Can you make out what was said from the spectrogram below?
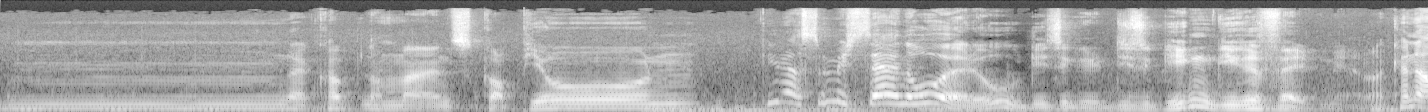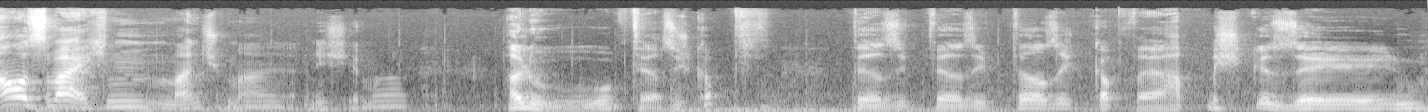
Hm, da kommt nochmal ein Skorpion. Die lassen mich sehr in Ruhe. Oh, diese, diese Gegend, die gefällt mir. Man kann ausweichen. Manchmal, nicht immer. Hallo, Pfirsichkopf. Pfirsich, Pfirsich, Pfirsichkopf. Wer hat mich gesehen?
